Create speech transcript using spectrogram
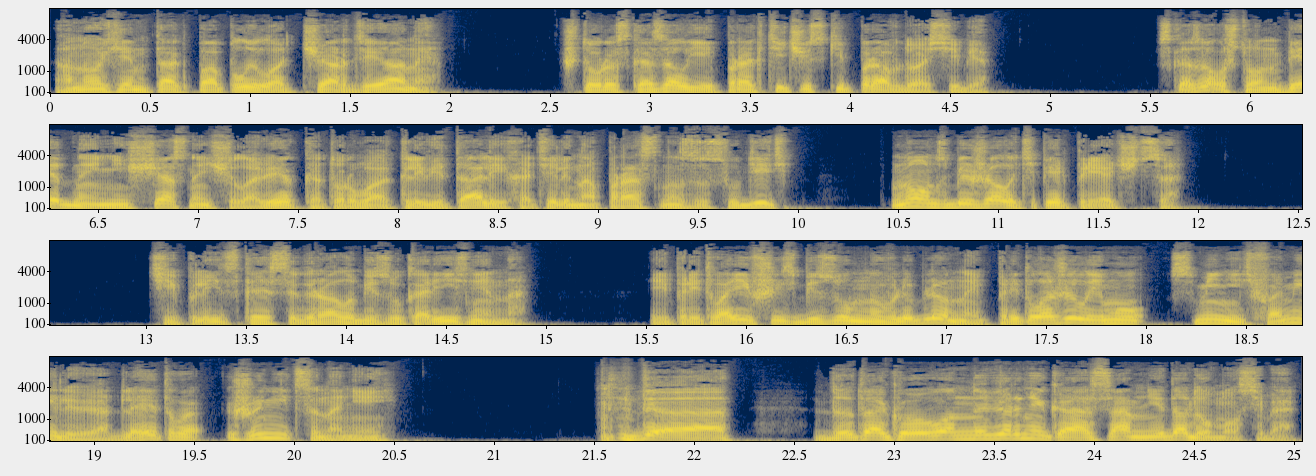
Анохин так поплыл от чар Дианы, что рассказал ей практически правду о себе. Сказал, что он бедный, несчастный человек, которого оклеветали и хотели напрасно засудить, но он сбежал и теперь прячется. Теплицкая сыграла безукоризненно и, притворившись безумно влюбленной, предложила ему сменить фамилию, а для этого жениться на ней. «Да, до такого он наверняка сам не додумал себя»,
